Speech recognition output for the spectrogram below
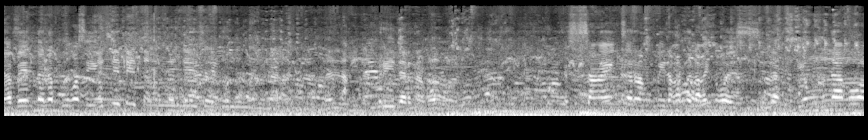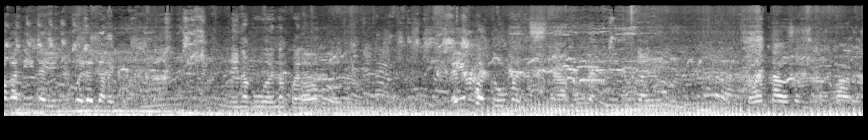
Nabenta na po kasi yung... Ito benta ko lang dahil sa ito ng lalaki na. Breeder na po. Kasi sa ngayon sir, ang pinakamalaki ko is sila. Yung nakuha kanina, yun yung malalaki ko. May nakuha na pala ako. Ayun pa, 2 months nakakuha. So, 1,000 sa para.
